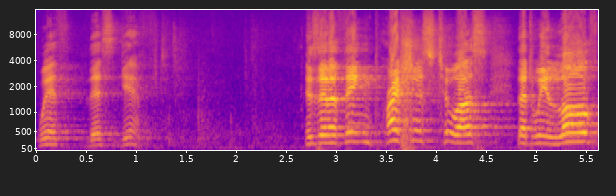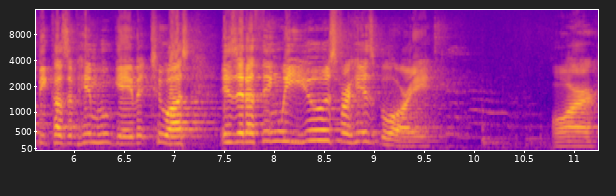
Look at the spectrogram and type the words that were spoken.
with this gift? Is it a thing precious to us that we love because of Him who gave it to us? Is it a thing we use for His glory? Or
